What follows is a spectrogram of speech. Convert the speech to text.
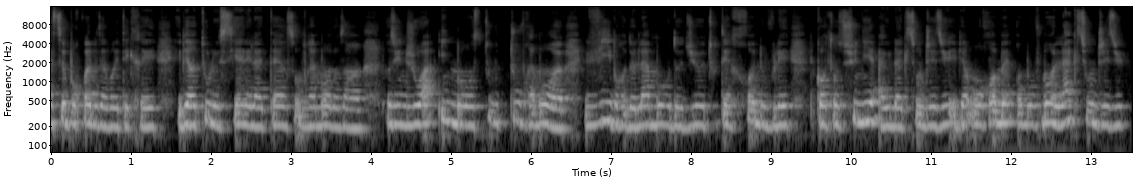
à ce pourquoi nous avons été créés, eh bien tout le ciel et la terre sont vraiment dans, un, dans une joie immense, tout, tout vraiment euh, vibre de l'amour de Dieu, tout est renouvelé. Quand on s'unit à une action de Jésus, eh bien on remet en mouvement l'action de Jésus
